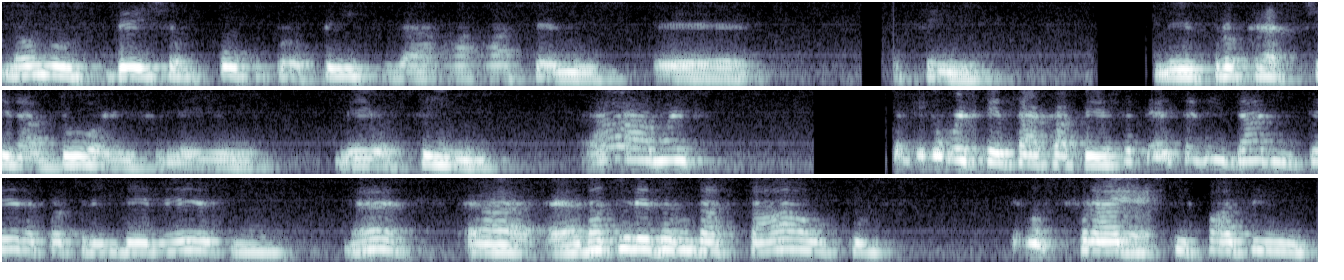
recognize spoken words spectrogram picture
não nos deixa um pouco propensos a, a, a sermos, é, assim, meio procrastinadores, meio, meio assim, ah, mas por que eu vou esquentar a cabeça? Eu tenho a eternidade inteira para aprender mesmo, né? A, a, natureza não dá saltos. Tem umas frases é. que fazem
